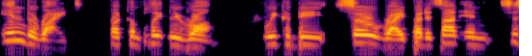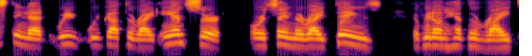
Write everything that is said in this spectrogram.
in the right, but completely wrong we could be so right, but it's not insisting that we, we've got the right answer or saying the right things if we don't have the right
